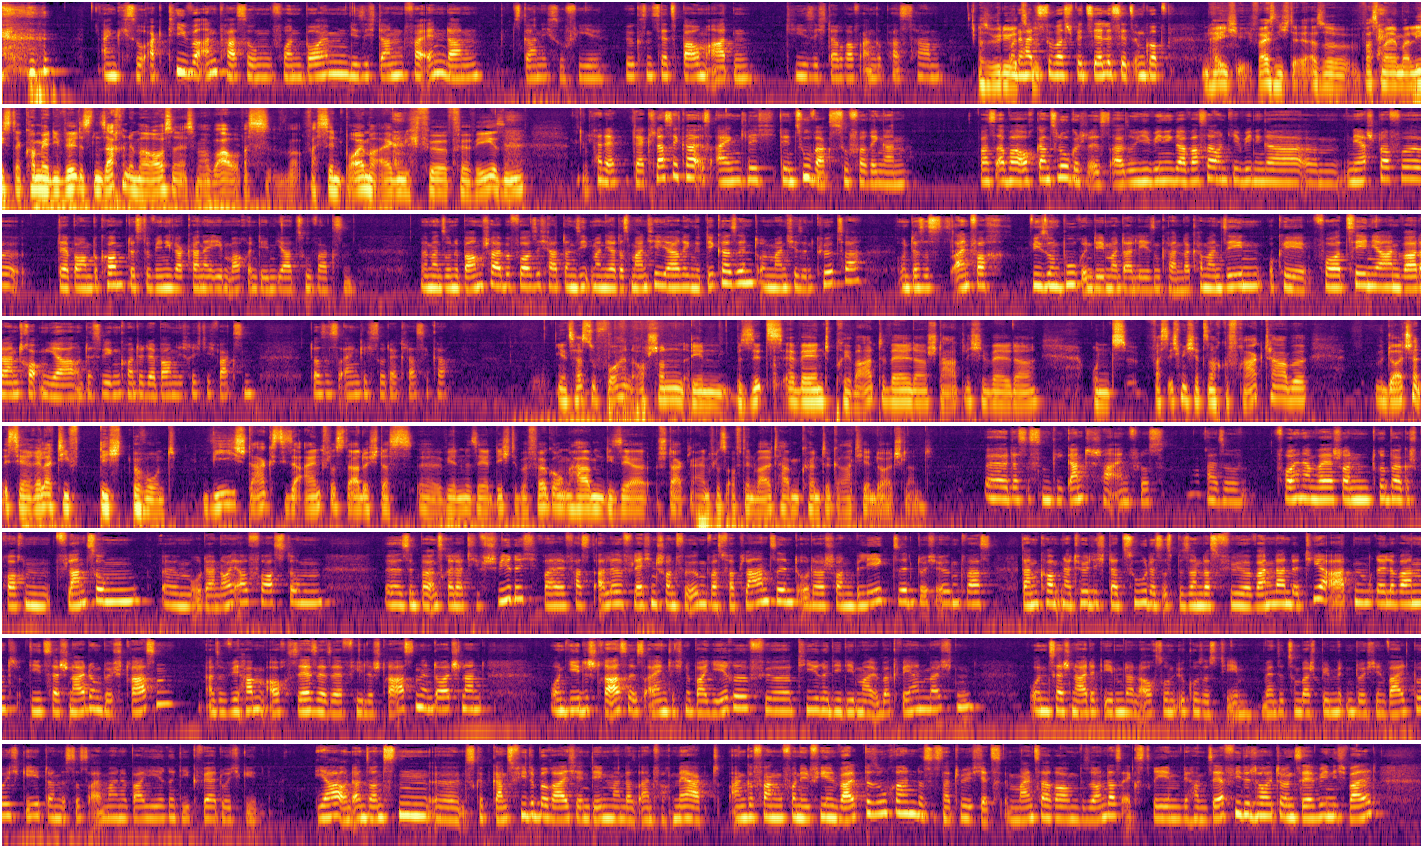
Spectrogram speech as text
Eigentlich so aktive Anpassungen von Bäumen, die sich dann verändern, gibt es gar nicht so viel. Höchstens jetzt Baumarten, die sich darauf angepasst haben. Also Oder jetzt hattest du was Spezielles jetzt im Kopf? Nee, ich, ich, weiß nicht, also was man immer liest, da kommen ja die wildesten Sachen immer raus und dann ist immer, wow, was, was sind Bäume eigentlich für, für Wesen? Ja, der, der Klassiker ist eigentlich, den Zuwachs zu verringern. Was aber auch ganz logisch ist. Also je weniger Wasser und je weniger ähm, Nährstoffe der Baum bekommt, desto weniger kann er eben auch in dem Jahr zuwachsen. Wenn man so eine Baumscheibe vor sich hat, dann sieht man ja, dass manche Jahrringe dicker sind und manche sind kürzer. Und das ist einfach wie so ein Buch, in dem man da lesen kann. Da kann man sehen, okay, vor zehn Jahren war da ein Trockenjahr und deswegen konnte der Baum nicht richtig wachsen. Das ist eigentlich so der Klassiker. Jetzt hast du vorhin auch schon den Besitz erwähnt, private Wälder, staatliche Wälder. Und was ich mich jetzt noch gefragt habe, Deutschland ist ja relativ dicht bewohnt. Wie stark ist dieser Einfluss dadurch, dass äh, wir eine sehr dichte Bevölkerung haben, die sehr starken Einfluss auf den Wald haben könnte, gerade hier in Deutschland? Äh, das ist ein gigantischer Einfluss. Also vorhin haben wir ja schon drüber gesprochen, Pflanzungen ähm, oder Neuaufforstungen äh, sind bei uns relativ schwierig, weil fast alle Flächen schon für irgendwas verplant sind oder schon belegt sind durch irgendwas. Dann kommt natürlich dazu, das ist besonders für wandernde Tierarten relevant, die Zerschneidung durch Straßen. Also wir haben auch sehr, sehr, sehr viele Straßen in Deutschland und jede Straße ist eigentlich eine Barriere für Tiere, die die mal überqueren möchten und zerschneidet eben dann auch so ein Ökosystem. Wenn sie zum Beispiel mitten durch den Wald durchgeht, dann ist das einmal eine Barriere, die quer durchgeht. Ja, und ansonsten, äh, es gibt ganz viele Bereiche, in denen man das einfach merkt. Angefangen von den vielen Waldbesuchern, das ist natürlich jetzt im Mainzer Raum besonders extrem. Wir haben sehr viele Leute und sehr wenig Wald.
